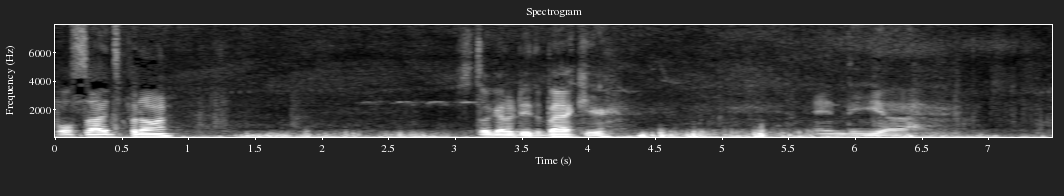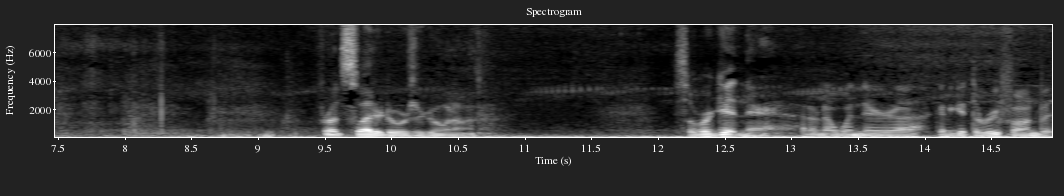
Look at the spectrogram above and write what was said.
both sides put on. Still got to do the back here. And the uh, front slider doors are going on. So we're getting there. I don't know when they're uh, going to get the roof on, but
